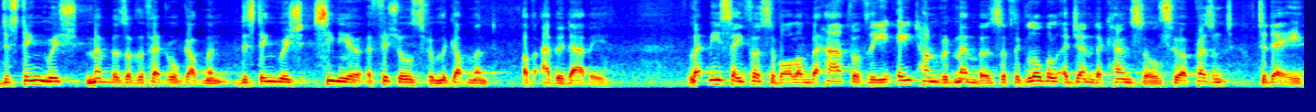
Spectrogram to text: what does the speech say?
distinguished members of the federal government, distinguished senior officials from the government of Abu Dhabi, let me say, first of all, on behalf of the 800 members of the Global Agenda Councils who are present today,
